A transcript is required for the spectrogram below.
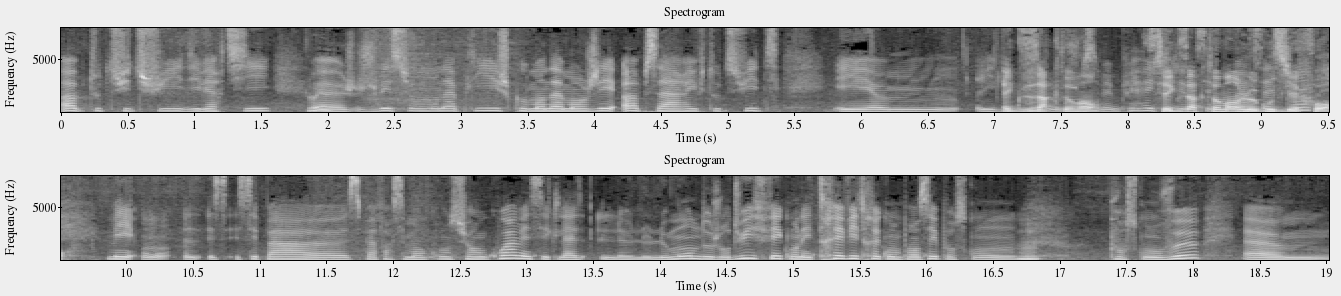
hop, tout de suite je suis diverti. Euh, je vais sur mon appli, je commande à manger, hop, ça arrive tout de suite. Et, euh, exactement. C'est exactement le goût de l'effort. Mais euh, c'est pas c'est pas forcément conscient ou quoi, mais c'est que le, monde d'aujourd'hui fait qu'on est très vite récompensé pour ce qu'on mm pour ce qu'on veut. Euh,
